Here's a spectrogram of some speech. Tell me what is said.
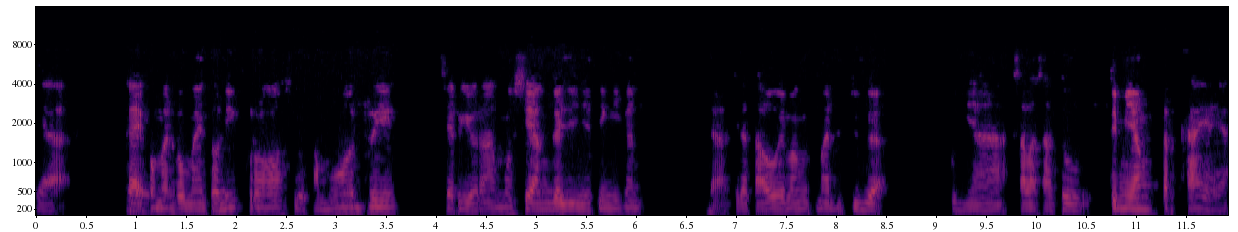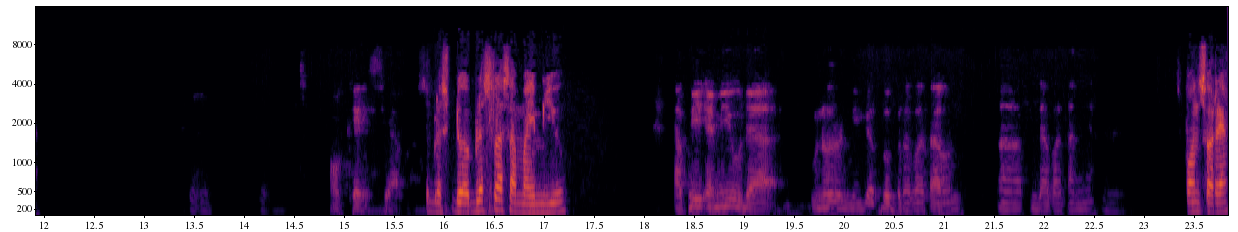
ya kayak Iya. pemain-pemain Toni Kroos, Luka Modric, Sergio Ramos yang gajinya tinggi kan ya kita tahu emang Madrid juga punya salah satu tim yang terkaya ya oke siap 11-12 lah sama MU. tapi MU udah menurun nih beberapa tahun eh, pendapatannya Sponsor ya.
